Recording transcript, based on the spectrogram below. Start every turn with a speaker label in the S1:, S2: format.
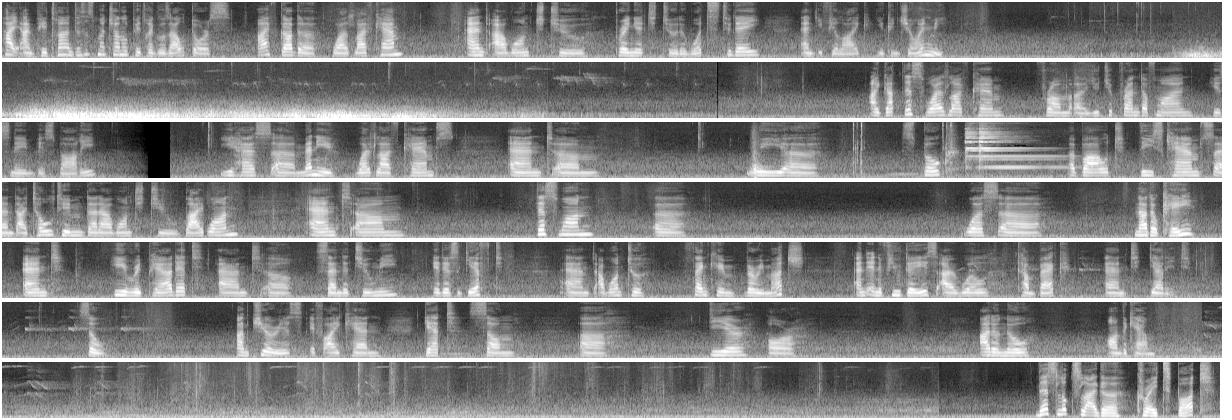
S1: Hi, I'm Petra and this is my channel Petra Goes Outdoors. I've got a wildlife cam and I want to bring it to the woods today and if you like you can join me. I got this wildlife cam from a YouTube friend of mine. His name is Vari. He has uh, many wildlife camps and um, we uh, spoke about these camps and I told him that I want to buy one and um, this one uh, was uh, not okay and he repaired it and uh, sent it to me. It is a gift and I want to thank him very much and in a few days I will come back and get it. So I'm curious if I can get some uh, deer or I don't know, on the cam. This looks like a great spot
